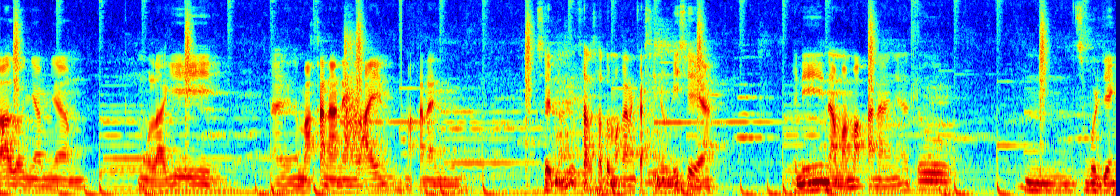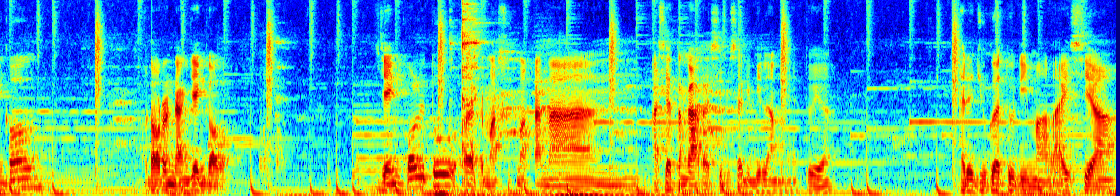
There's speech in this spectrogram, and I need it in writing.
halo nyam-nyam. Ketemu lagi dengan makanan yang lain Makanan Saya bilang salah satu makanan khas Indonesia ya. Ini nama makanannya tuh hmm, Semur jengkol Atau rendang jengkol. Jengkol itu uh, termasuk makanan Asia Tenggara sih bisa dibilang itu ya. Ada juga tuh di Malaysia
